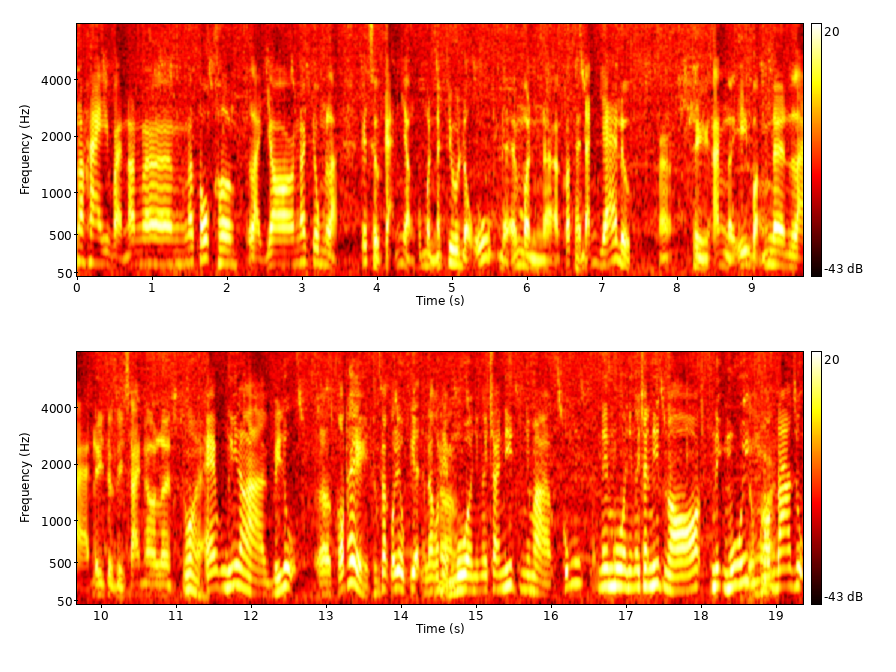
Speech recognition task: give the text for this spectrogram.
nó hay và nó nó, nó tốt hơn. Là do nói chung là cái sự cảm nhận của mình nó chưa đủ để mình à, có thể đánh giá được. Đó. thì anh nghĩ vẫn nên là đi từ designer lên Đúng rồi, em cũng nghĩ rằng là ví dụ ờ, có thể chúng ta có điều kiện chúng ta có thể Ờ. mua những cái chai nít nhưng mà cũng nên mua những cái chai nít nó nịnh mũi, Đúng nó rồi. đa dụng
